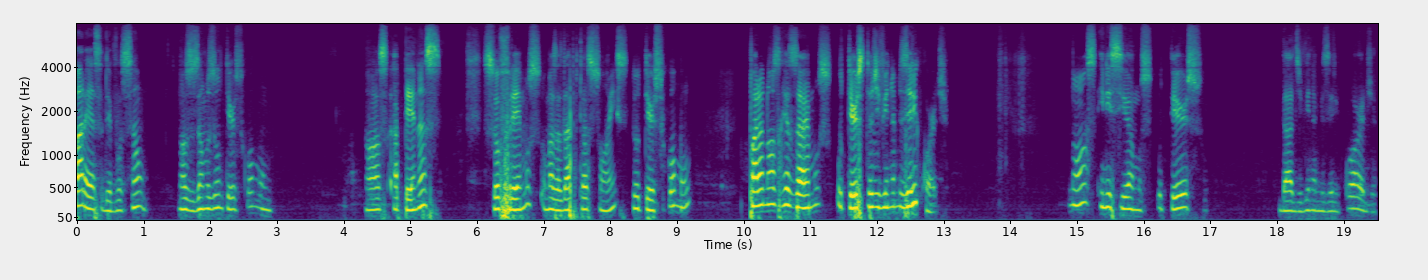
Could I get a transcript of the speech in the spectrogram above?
Para essa devoção, nós usamos um terço comum. Nós apenas sofremos umas adaptações do terço comum para nós rezarmos o terço da Divina Misericórdia. Nós iniciamos o terço da Divina Misericórdia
